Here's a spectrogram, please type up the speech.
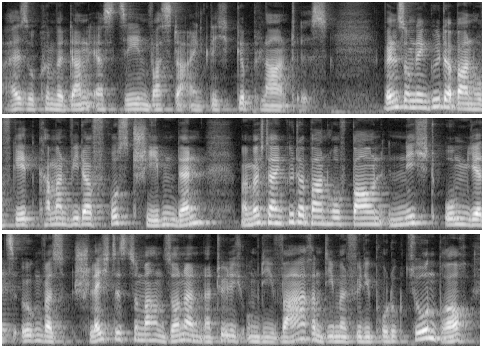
Also können wir dann erst sehen, was da eigentlich geplant ist. Wenn es um den Güterbahnhof geht, kann man wieder Frust schieben, denn man möchte einen Güterbahnhof bauen, nicht um jetzt irgendwas Schlechtes zu machen, sondern natürlich um die Waren, die man für die Produktion braucht,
